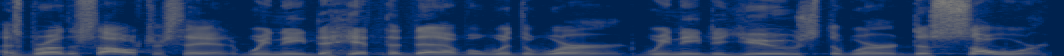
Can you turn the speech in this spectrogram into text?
as Brother Salter said, we need to hit the devil with the word. We need to use the word, the sword.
